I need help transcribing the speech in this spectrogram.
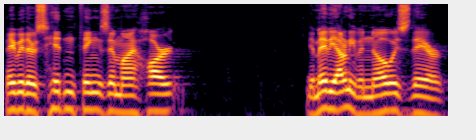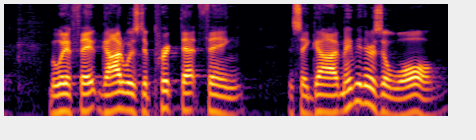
Maybe there's hidden things in my heart that maybe I don't even know is there. But what if they, God was to prick that thing and say, God, maybe there's a wall.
